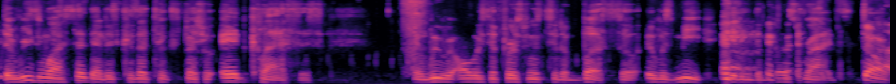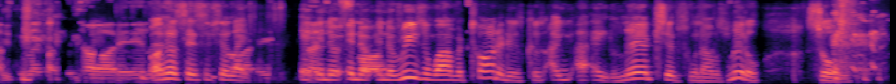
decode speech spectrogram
The reason why I said that is because I took special ed classes, and we were always the first ones to the bus. So it was me getting the bus ride I started. feel like I'm. Or he'll say some shit like, and, and the, and, the, and the reason why I'm retarded is because I, I ate lead chips when I was little. So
